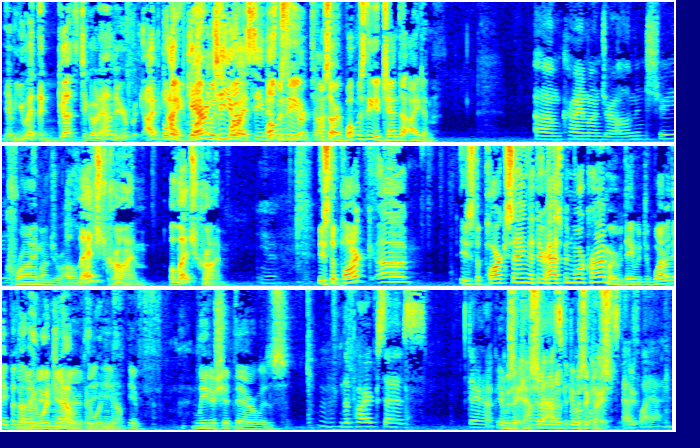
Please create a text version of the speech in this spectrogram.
Yeah, but you had the guts to go down there. You're, I, But I guarantee was- you, what- I see this What in was the the? New York Times. I'm sorry. What was the agenda item? Um, crime on Joralemon Street. Crime on all. Alleged crime. Alleged crime. Yeah. Is the park? Uh, is the park saying that there has been more crime, or they would? Why would they put No, that they on their wouldn't know. if They wouldn't if, know. if leadership there was? The park says they're not. It Gonna was a tear down concern The of- it was a concern. FYI.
